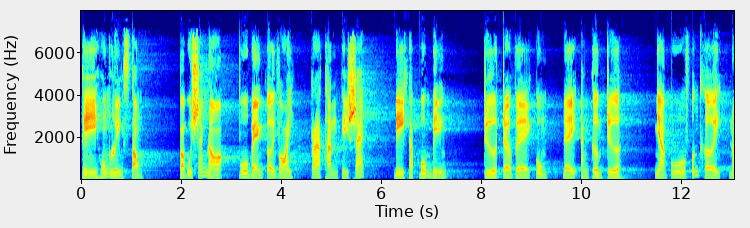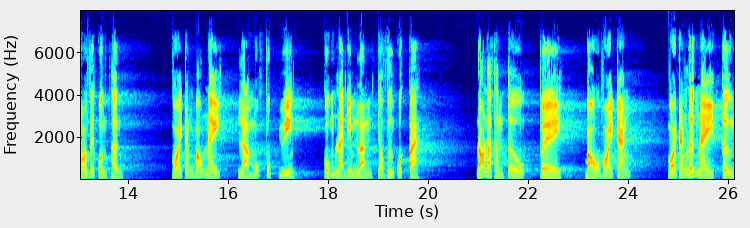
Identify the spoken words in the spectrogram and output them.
Khi huấn luyện xong, vào buổi sáng nọ, vua bèn cởi voi ra thành thị sát, đi khắp bốn biển, trưa trở về cung để ăn cơm trưa nhà vua phấn khởi nói với quần thần, voi trắng báu này là một phúc duyên, cũng là điềm lành cho vương quốc ta. Đó là thành tựu về báu voi trắng. Voi trắng lớn này tượng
